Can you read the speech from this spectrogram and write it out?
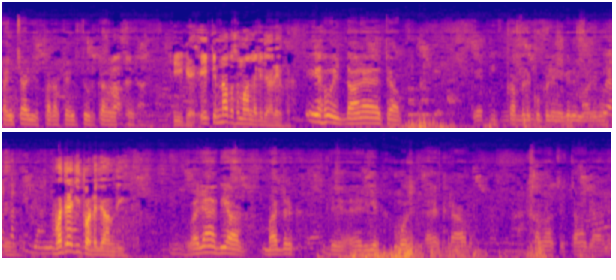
45 ਪਰਾਂ ਪਿੰਡ ਤੁਰਕਾਂ ਉੱਤੇ। ਠੀਕ ਹੈ। ਇਹ ਕਿੰਨਾ ਕੁ ਸਮਾਨ ਲੈ ਕੇ ਜਾ ਰਹੇ ਹੋ ਫਿਰ? ਇਹੋ ਹੀ ਦਾਣੇ ਤੇ ਕਪੜੇ ਕੁਪੜੇ ਹੈਗੇ ਨੇ ਮਾੜੇ ਮੋਟੇ। ਵਜ੍ਹਾ ਕੀ ਤੁਹਾਡੇ ਜਾਣ ਦੀ? ਵਜ੍ਹਾ ਵੀ ਆ ਬਾਰਡਰ ਦੇ ਏਰੀਏ ਮੌਸਮ ਹੈ ਖਰਾਬ। ਸਮਾਂ ਤੇ ਤਾਂ ਜਾ ਰਹੇ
